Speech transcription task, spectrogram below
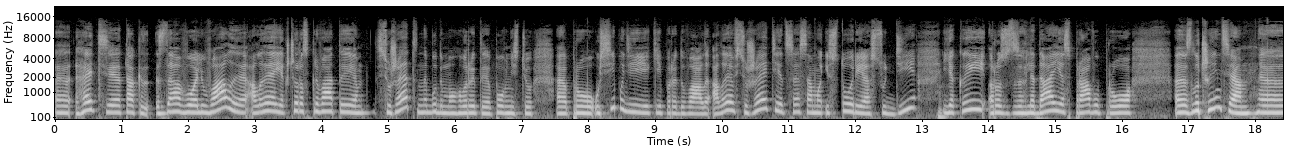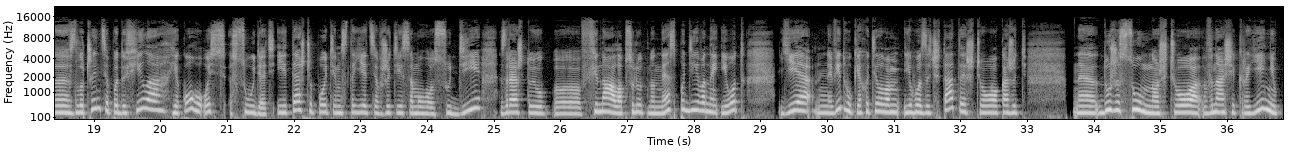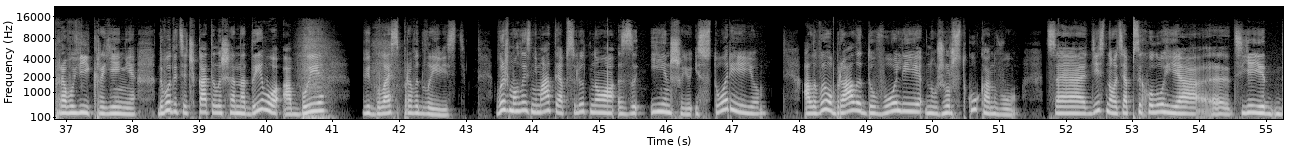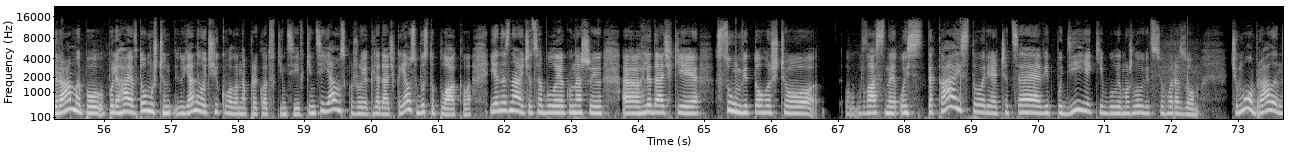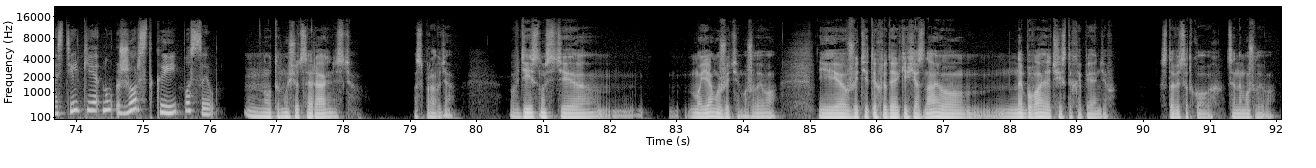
Е, геть е, так завуалювали, але якщо розкривати сюжет, не будемо говорити повністю е, про усі події, які передували, але в сюжеті це саме історія судді, який розглядає справу про. Е, злочинця, е, злочинця педофіла, якого ось судять, і те, що потім стається в житті самого судді, зрештою, е, фінал абсолютно несподіваний. І от є відгук, я хотіла вам його зачитати, що кажуть. Дуже сумно, що в нашій країні, в правовій країні, доводиться чекати лише на диво, аби відбулася справедливість. Ви ж могли знімати абсолютно з іншою історією, але ви обрали доволі ну, жорстку канву. Це дійсно ця психологія е, цієї драми полягає в тому, що ну, я не очікувала, наприклад, в кінці. В кінці я вам скажу, як глядачка, я особисто плакала. Я не знаю, чи це було як у нашої е, глядачки сум від того, що. Власне, ось така історія, чи це від подій, які були, можливо, від всього разом. Чому обрали настільки ну, жорсткий посил? Ну, тому що це реальність насправді. В дійсності, моєму житті, можливо, і в житті тих людей, яких я знаю, не буває чистих хеппі-ендів. Стовідсоткових. Це неможливо.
